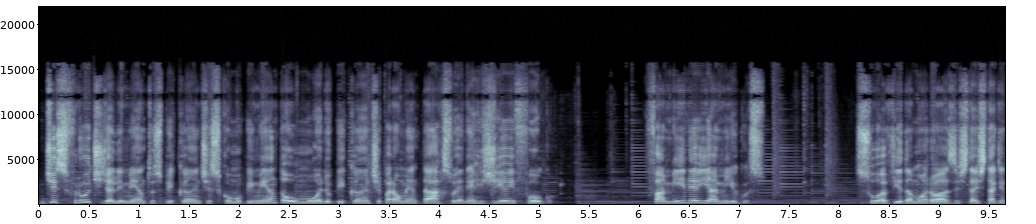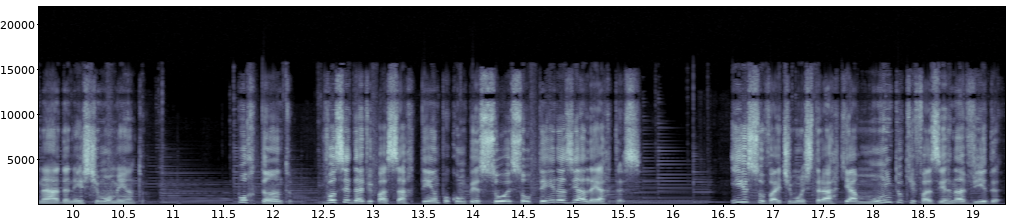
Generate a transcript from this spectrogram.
Desfrute de alimentos picantes como pimenta ou molho picante para aumentar sua energia e fogo. Família e amigos. Sua vida amorosa está estagnada neste momento. Portanto, você deve passar tempo com pessoas solteiras e alertas. Isso vai te mostrar que há muito o que fazer na vida,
